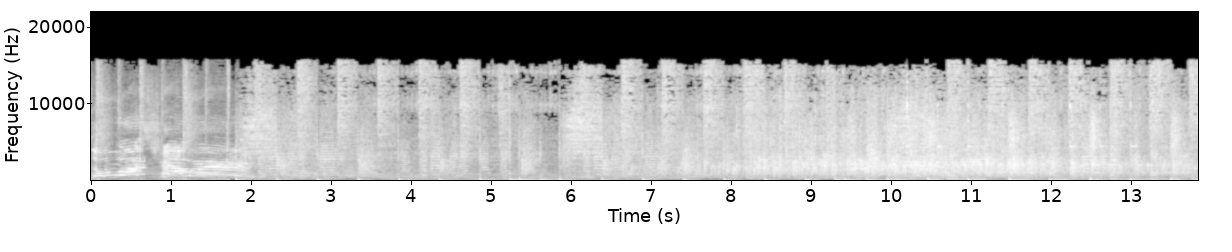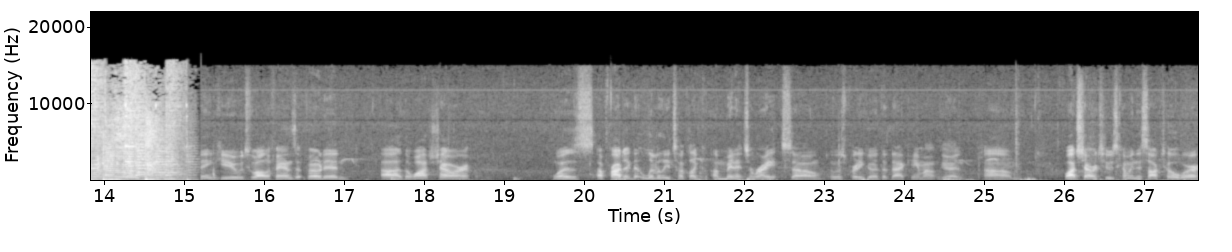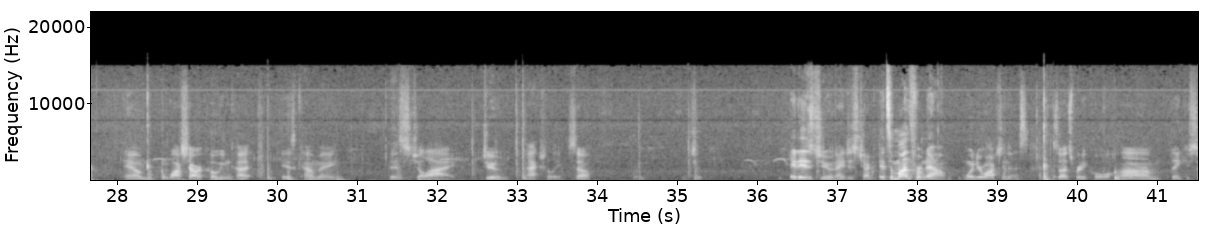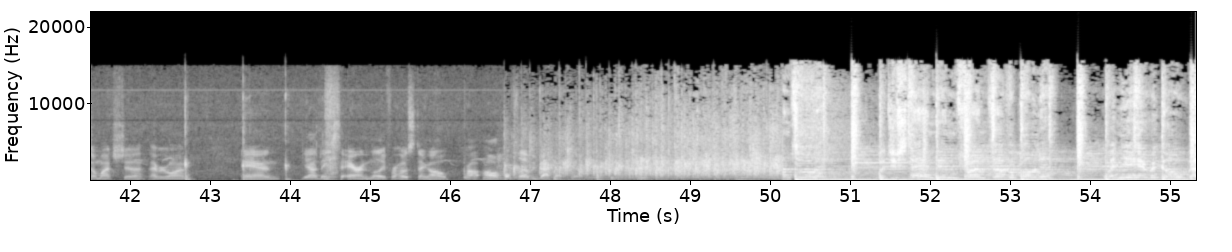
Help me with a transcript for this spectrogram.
The you to all the fans that voted. Uh, the Watchtower was a project that literally took like a minute to write, so it was pretty good that that came out good. Um, Watchtower 2 is coming this October, and Watchtower Cogan Cut is coming this July. June, actually. So, it is June, I just checked. It's a month from now when you're watching this, so that's pretty cool. Um, thank you so much to everyone. And yeah, thanks to Erin and Lily for hosting. I'll, I'll hopefully I'll be back up soon. Would you stand in front of opponent when you hear it go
